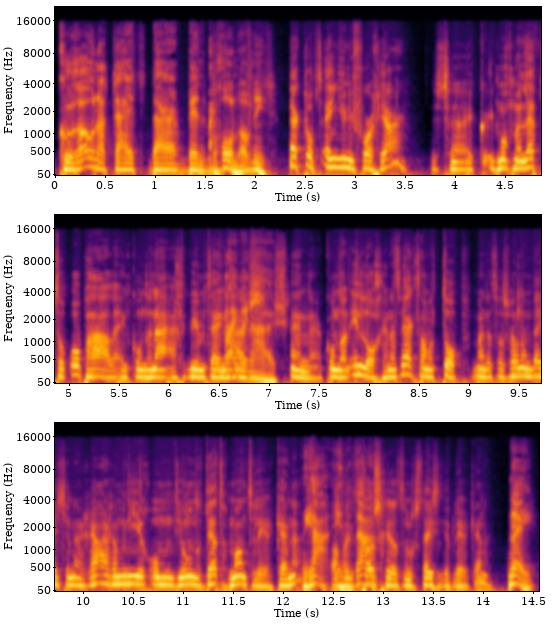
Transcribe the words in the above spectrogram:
coronatijd daar bent begonnen, of niet? Ja, klopt. 1 juni vorig jaar. Dus uh, ik, ik, mocht mijn laptop ophalen en kon daarna eigenlijk weer meteen naar huis. naar huis. En uh, kon dan inloggen. En dat werkte allemaal top. Maar dat was wel een beetje een rare manier om die 130 man te leren kennen. Ja, inderdaad. ik het grootste nog steeds niet heb leren kennen. Nee,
